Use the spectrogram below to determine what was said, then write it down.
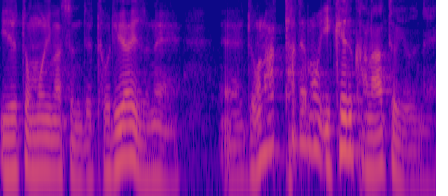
いると思いますんでとりあえずね、えーどなたでもいけるかなというね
